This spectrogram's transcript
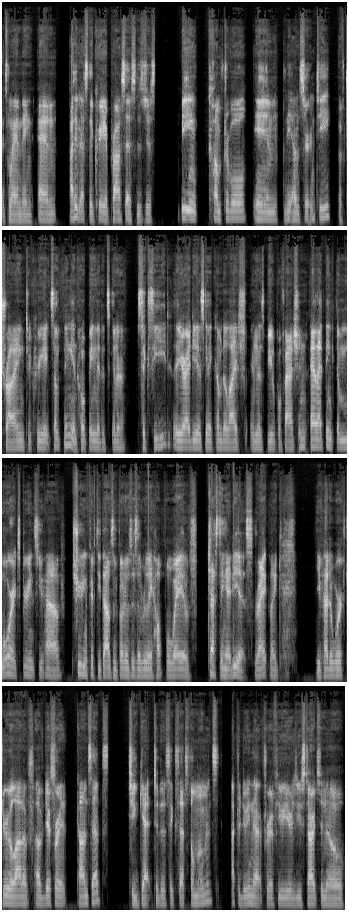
it's landing. And I think that's the creative process is just being comfortable in the uncertainty of trying to create something and hoping that it's going to succeed, that your idea is going to come to life in this beautiful fashion. And I think the more experience you have, shooting 50,000 photos is a really helpful way of testing ideas, right? Like you've had to work through a lot of, of different concepts to get to the successful moments. After doing that for a few years, you start to know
